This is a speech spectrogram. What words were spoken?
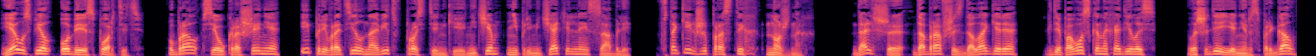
Я успел обе испортить. Убрал все украшения и превратил на вид в простенькие, ничем не примечательные сабли, в таких же простых ножнах. Дальше, добравшись до лагеря, где повозка находилась, лошадей я не распрягал,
